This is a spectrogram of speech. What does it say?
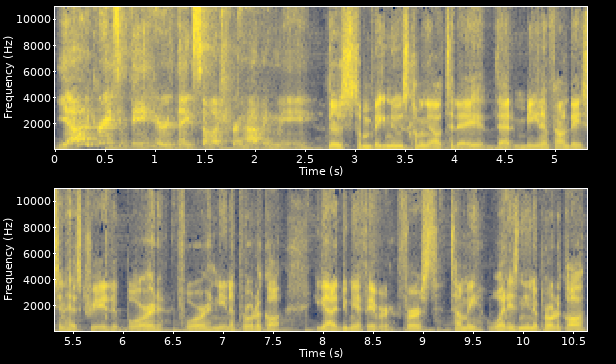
Yeah, great to be here. Thanks so much for having me. There's some big news coming out today that Mina Foundation has created a board for Mina Protocol. You got to do me a favor. First, tell me what is Mina Protocol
